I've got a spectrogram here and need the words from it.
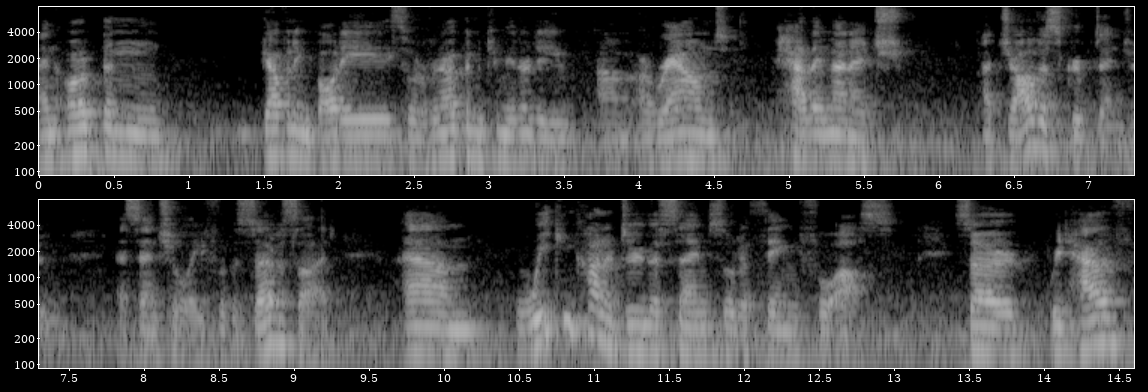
an open governing body, sort of an open community um, around how they manage a JavaScript engine, essentially, for the server side, um, we can kind of do the same sort of thing for us. So we'd have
